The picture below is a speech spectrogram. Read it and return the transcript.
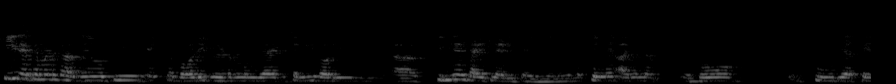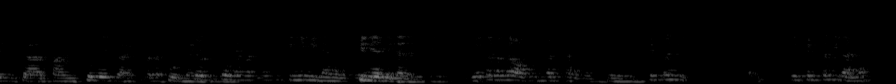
ਕੀ ਰეკਮੈਂਡ ਕਰਦੇ ਹੋ ਕਿ ਇੱਕ ਬਾਡੀ ਬਿਲਡਰ ਨੂੰ ਜਾਂ ਇੱਕ ਚੰਗੀ ਬਾਡੀ ਲਈ ਅਹ, ਕਿੰਨੇ ਡਾਈਟ ਲੈਣੀ ਚਾਹੀਦੀਆਂ ਨੇ ਮਤਲਬ ਕਿੰਨੇ ਆਈ ਮੀਨ ਦੋ ਫੂਡ ਜਾਂ ਤਿੰਨ ਚਾਰ ਪੰਜ ਕਿੰਨੇ diet ਮਤਲਬ ਫੂਡ ਲੈਣੇ ਚਾਹੀਦੇ? ਤੁਹਾਡੇ ਮਤਲਬ ਕਿ ਕਿੰਨੀ ਮੀਲਾਂ ਲੈਣੀ ਕਿੰਨੇ ਚਾਹੀਦੀਆਂ? ਮੀਲਾਂ ਲੈਣੀ ਚਾਹੀਦੀ? ਜੇ ਤਾਂ ਬੰਦਾ ਆਫਿਸ ਵਰਕ ਕਰਦਾ ਸਿੰਪਲ ਜੀ। ਤੇ ਸਿੰਪਲ ਜੀ ਗੱਲ ਹੈ।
